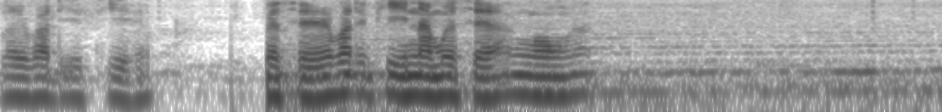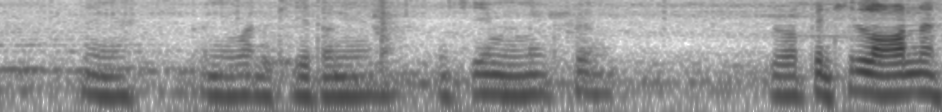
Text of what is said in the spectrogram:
ไล่วัดอีกทีครับ กระแสวัดอีกทีนำกระแสงงแล้วนี่นะตอนนี้วัดอีกทีตอนนี้นะเมื่อกี้มันไม่ขึ้น รือว่าเป็นที่ร้อนนะ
